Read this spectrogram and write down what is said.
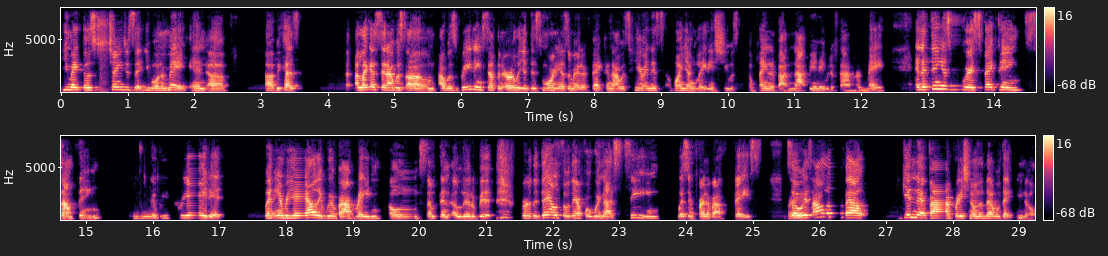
you make those changes that you want to make. And uh, uh, because, uh, like I said, I was um, I was reading something earlier this morning, as a matter of fact, and I was hearing this one young lady, and she was complaining about not being able to find her mate. And the thing is, we're expecting something mm-hmm. that we created, but in reality, we're vibrating on something a little bit further down. So therefore, we're not seeing what's in front of our face. Right. So it's all about getting that vibration on the level that you know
